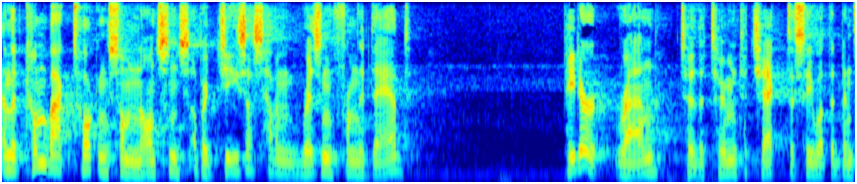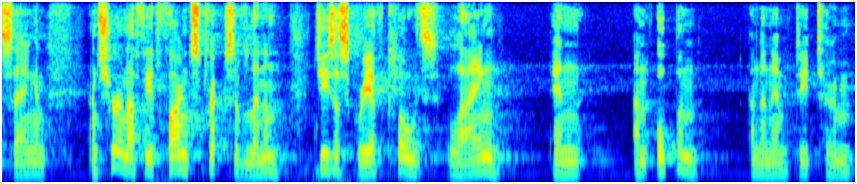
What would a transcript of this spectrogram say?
and they'd come back talking some nonsense about Jesus having risen from the dead. Peter ran to the tomb to check to see what they'd been saying, and, and sure enough, he had found strips of linen, Jesus' grave clothes, lying in an open and an empty tomb.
